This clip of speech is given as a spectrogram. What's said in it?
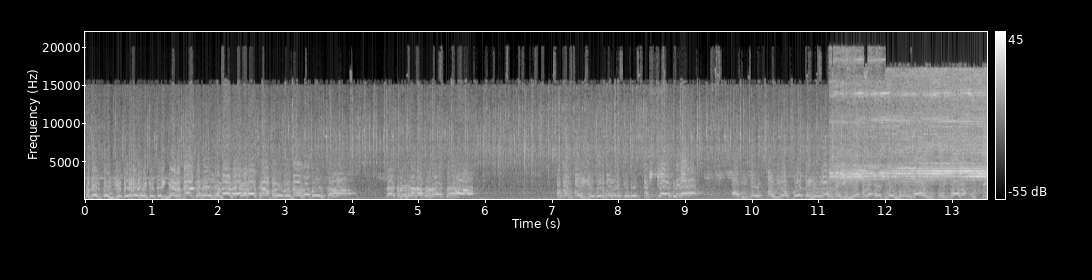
முதல் பரிசு பெறுவதற்கு தெரிஞ்சாலுமா கணேசனா நாகராஜா மோகனா ரமேஷா. கடுமையான போராட்டம். முதல் பரிசு பெறுவதற்கு வெட்டுக்காக அபிஷேக் மகிழம் கோட்டையில் அருணகிரி பல ஓட்டி வருகிற சாரி திருஞானம் குட்டி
